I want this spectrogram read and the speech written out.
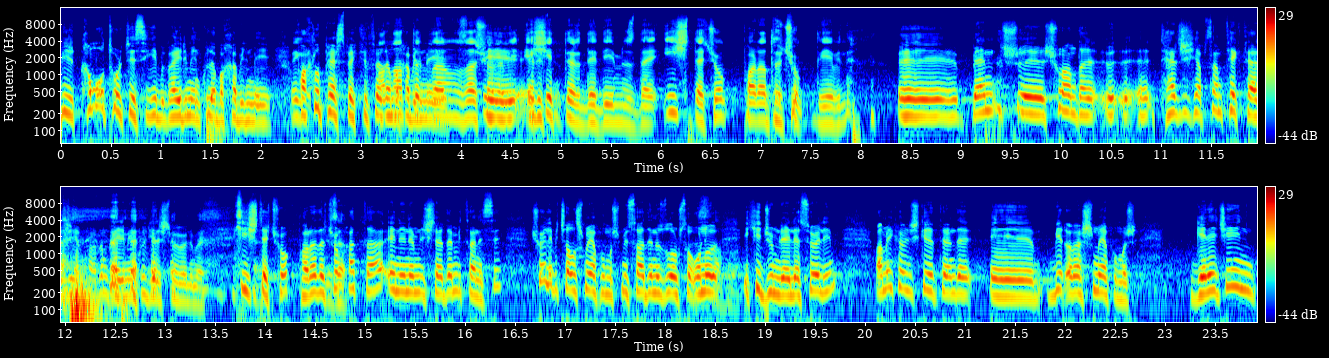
bir kamu otoritesi gibi gayrimenkule bakabilmeyi, Peki, farklı perspektiflerden bakabilmeyi. Anlattıklarınıza şöyle e, bir eşittir dediğimizde iş de çok, para da çok diyebilir. Ee, ben şu, e, şu anda e, e, tercih yapsam tek tercih yapardım gayrimenkul geliştirme bölümü. İş de çok, para da Güzel. çok. Hatta en önemli işlerden bir tanesi. Şöyle bir çalışma yapılmış müsaadeniz olursa onu iki cümleyle söyleyeyim. Amerika Birleşik Devletleri'nde e, bir araştırma yapılmış. Geleceğin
